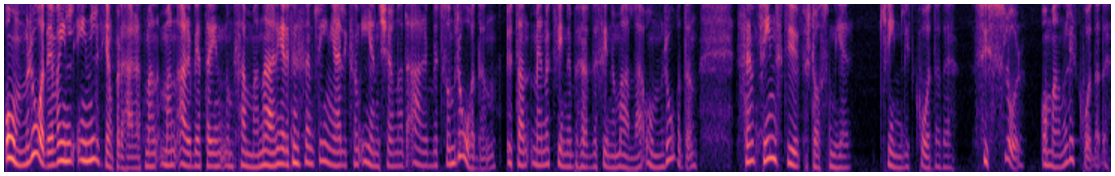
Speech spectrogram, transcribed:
område. Jag var inne in lite grann på det här att man, man arbetar inom samma näringar. Det finns egentligen inga liksom enkönade arbetsområden utan män och kvinnor behövdes inom alla områden. Sen finns det ju förstås mer kvinnligt kodade sysslor och manligt kodade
